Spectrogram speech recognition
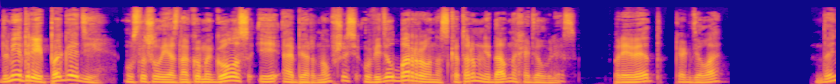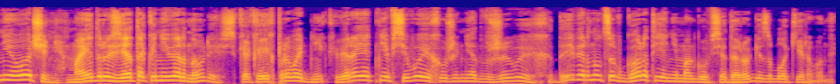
«Дмитрий, погоди!» — услышал я знакомый голос и, обернувшись, увидел барона, с которым недавно ходил в лес. «Привет, как дела?» «Да не очень. Мои друзья так и не вернулись, как и их проводник. Вероятнее всего, их уже нет в живых. Да и вернуться в город я не могу, все дороги заблокированы.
